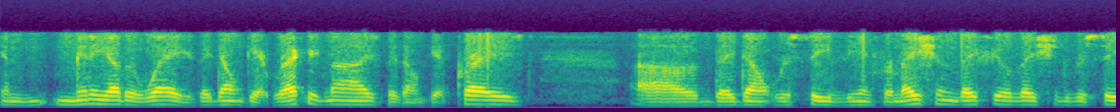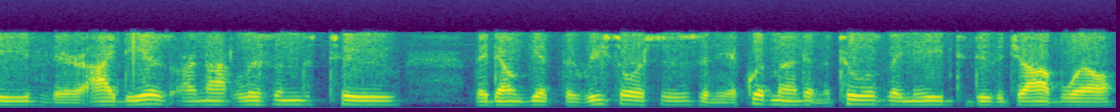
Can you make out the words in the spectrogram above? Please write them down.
in many other ways. They don't get recognized. They don't get praised. Uh, they don't receive the information they feel they should receive. Their ideas are not listened to. They don't get the resources and the equipment and the tools they need to do the job well.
